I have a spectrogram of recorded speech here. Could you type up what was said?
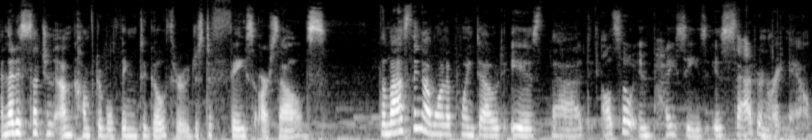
And that is such an uncomfortable thing to go through, just to face ourselves. The last thing I want to point out is that also in Pisces is Saturn right now.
